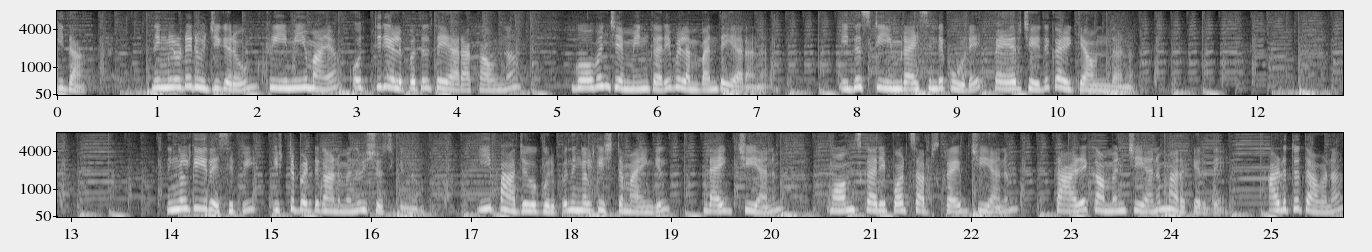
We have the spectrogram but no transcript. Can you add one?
ഇതാ നിങ്ങളുടെ രുചികരവും ക്രീമിയുമായ ഒത്തിരി എളുപ്പത്തിൽ തയ്യാറാക്കാവുന്ന ഗോവൻ ചെമ്മീൻ കറി വിളമ്പാൻ തയ്യാറാണ്. ഇത് സ്റ്റീം റൈസിന്റെ കൂടെ പെയർ ചെയ്ത് കഴിക്കാവുന്നതാണ്. നിങ്ങൾക്ക് ഈ റെസിപ്പി ഇഷ്ടപ്പെട്ട് കാണുമെന്ന് വിശ്വസിക്കുന്നു. ഈ പാചകക്കുറിപ്പ് നിങ്ങൾക്ക് ഇഷ്ടമായെങ്കിൽ ലൈക്ക് ചെയ്യാനും മോംസ് കറി പോട്ട് സബ്സ്ക്രൈബ് ചെയ്യാനും താഴെ കമന്റ് ചെയ്യാനും മറക്കരുതേ. അടുത്ത തവണ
